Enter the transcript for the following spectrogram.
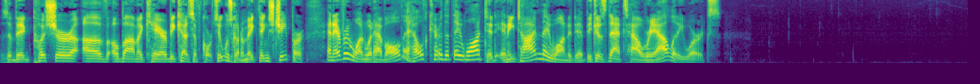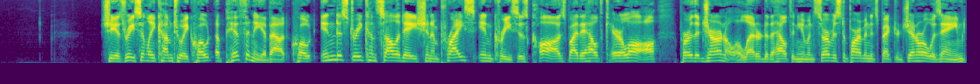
was a big pusher of Obamacare because, of course, it was going to make things cheaper. And everyone would have all the health care that they wanted anytime they wanted it because that's how reality works. She has recently come to a quote epiphany about quote industry consolidation and price increases caused by the healthcare law per the journal. A letter to the Health and Human Service Department Inspector General was aimed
